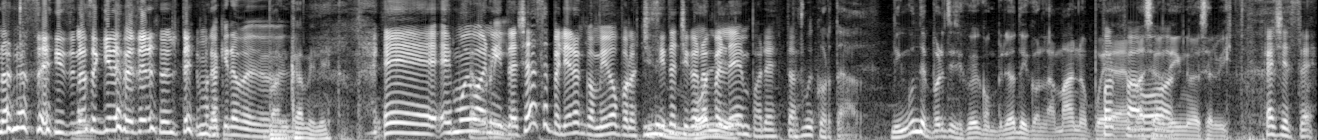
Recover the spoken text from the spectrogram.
no, no sé, dice, no se quiere meter en el tema. No quiero. me- me- Bancame en esto. Eh, es muy Está bonita. aburrido. Ya se pelearon conmigo por los chisitos, Un chicos, no peleen por esto. Es muy cortado. Ningún deporte se juegue con pelota y con la mano puede Por además ser digno de ser visto. Cállese.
